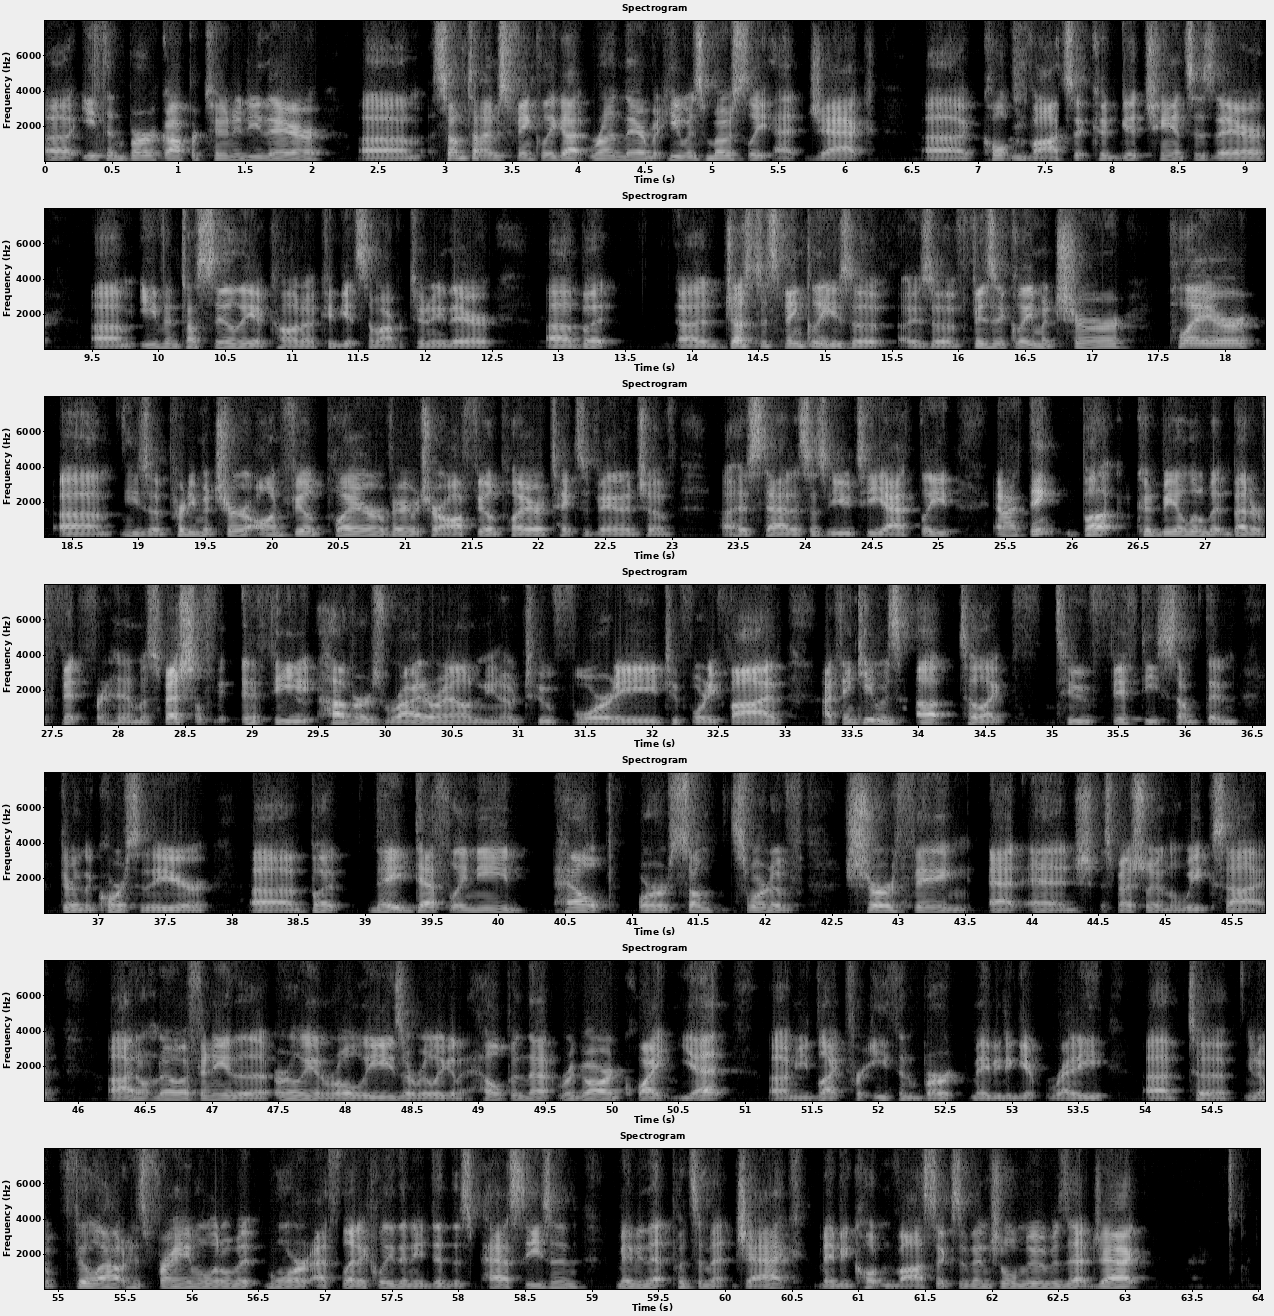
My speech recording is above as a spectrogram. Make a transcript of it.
uh, Ethan Burke opportunity there. Um, sometimes Finkley got run there, but he was mostly at Jack. Uh, Colton Vasek could get chances there. Um, even Tausili Akana could get some opportunity there. Uh, but uh, Justice Finkley is a is a physically mature player. Um, he's a pretty mature on field player, very mature off field player. Takes advantage of uh, his status as a UT athlete. And I think Buck could be a little bit better fit for him, especially if he hovers right around, you know, 240, 245. I think he was up to like 250 something during the course of the year. Uh, but they definitely need help or some sort of sure thing at edge, especially on the weak side. Uh, I don't know if any of the early enrollees are really going to help in that regard quite yet. Um, you'd like for Ethan Burke maybe to get ready uh, to you know fill out his frame a little bit more athletically than he did this past season. Maybe that puts him at Jack. Maybe Colton Vasek's eventual move is at Jack.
